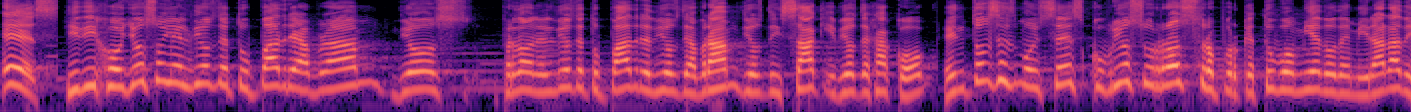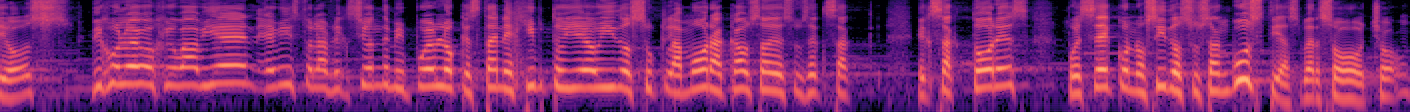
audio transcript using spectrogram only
es. Y dijo, yo soy el Dios de tu padre Abraham, Dios perdón, el Dios de tu padre, Dios de Abraham, Dios de Isaac y Dios de Jacob. Entonces Moisés cubrió su rostro porque tuvo miedo de mirar a Dios. Dijo luego Jehová, bien, he visto la aflicción de mi pueblo que está en Egipto y he oído su clamor a causa de sus exactores, pues he conocido sus angustias. Verso 8.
